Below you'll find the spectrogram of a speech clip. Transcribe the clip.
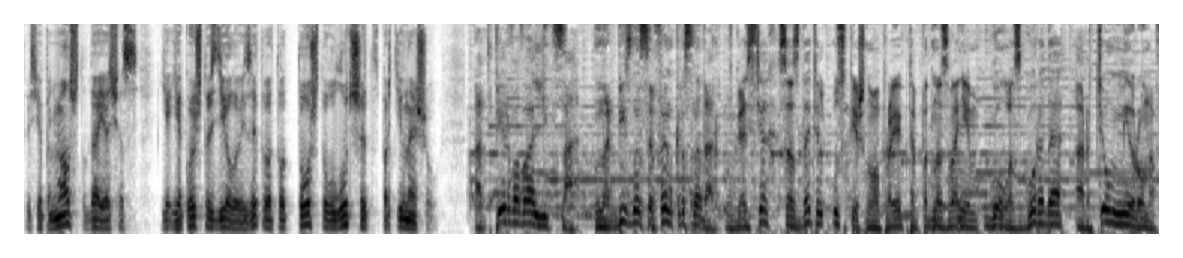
То есть я понимал, что да, я сейчас, я, я кое-что сделаю из этого, то, то, что улучшит спортивное шоу. От первого лица на бизнес FM эм Краснодар. В гостях создатель успешного проекта под названием «Голос города» Артем Миронов.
